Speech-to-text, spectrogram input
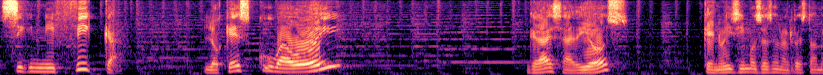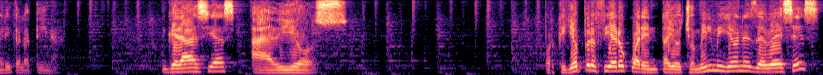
significa lo que es Cuba hoy, Gracias a Dios que no hicimos eso en el resto de América Latina. Gracias a Dios. Porque yo prefiero 48 mil millones de veces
